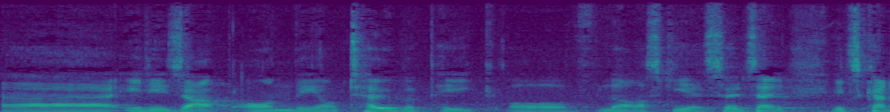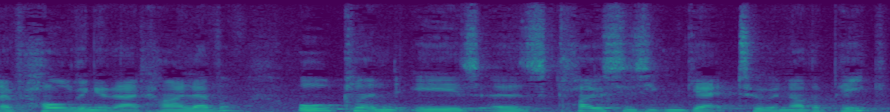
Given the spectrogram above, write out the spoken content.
Uh, it is up on the October peak of last year. So it's, it's kind of holding at that high level. Auckland is as close as you can get to another peak.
